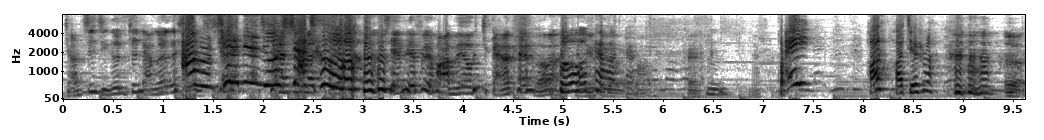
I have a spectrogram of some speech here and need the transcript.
讲这几个这两个人的阿不天天就是瞎扯。先别废话没有，赶快开盒吧。OK，OK 开，嗯好了，好，结束了。呃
